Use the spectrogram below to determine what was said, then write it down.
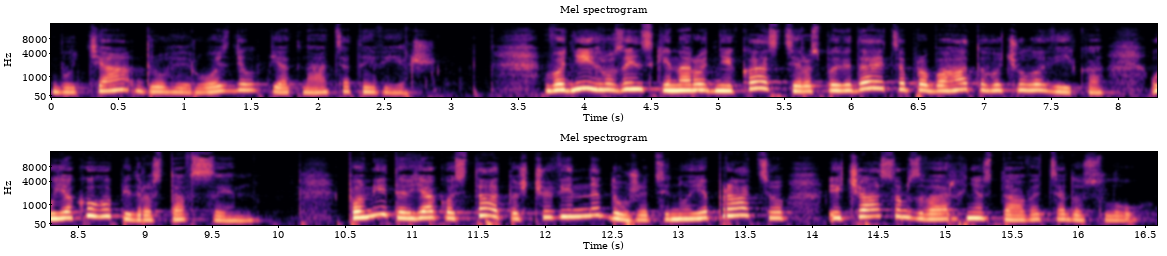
Буття, другий розділ, 15 вірш. В одній грузинській народній казці розповідається про багатого чоловіка, у якого підростав син. Помітив якось тато, що він не дуже цінує працю і часом зверхньо ставиться до слуг.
